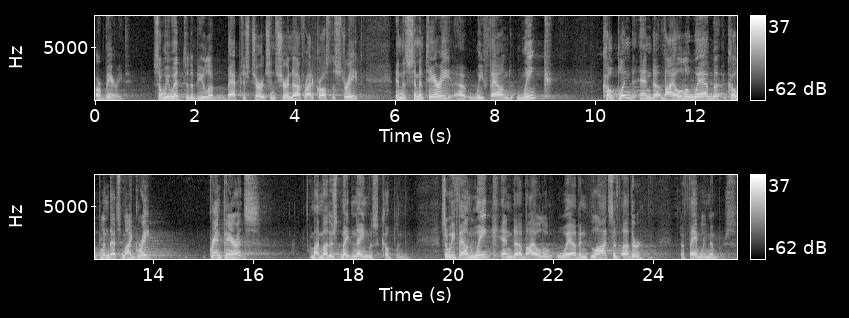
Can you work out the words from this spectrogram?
are buried. So we went to the Beulah Baptist Church, and sure enough, right across the street in the cemetery, uh, we found Wink Copeland and uh, Viola Webb Copeland. That's my great grandparents. My mother's maiden name was Copeland. So we found Wink and uh, Viola Webb and lots of other uh, family members.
